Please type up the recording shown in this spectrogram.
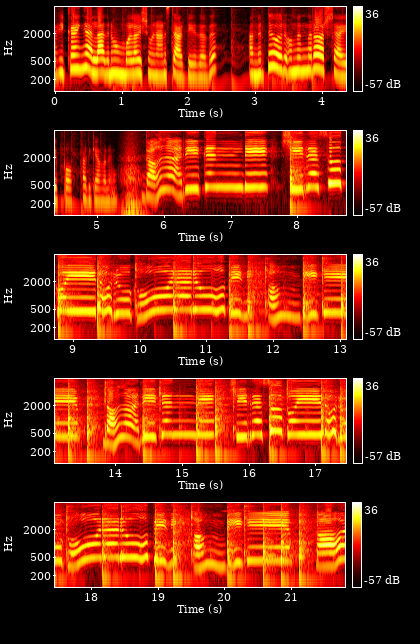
ഇക്കഴിഞ്ഞ അല്ല അതിനു മുമ്പുള്ള വിഷുവിനാണ് സ്റ്റാർട്ട് ചെയ്തത്. എന്നിട്ട് ഒരു ഒന്നൊന്നര വർഷമായി ഇപ്പോൾ പഠിക്കാൻ തുടങ്ങി. ശിരസു കൊയ്തൊരു ഘോരരൂപിണി അംബികേ ദാരികന്റെ ശിരസു കൊയ്തൊരു ഘോരരൂപിണി അംബികേ കാരിരുൾ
